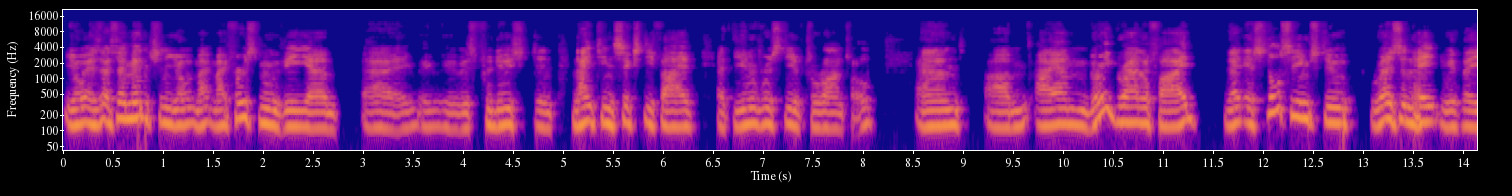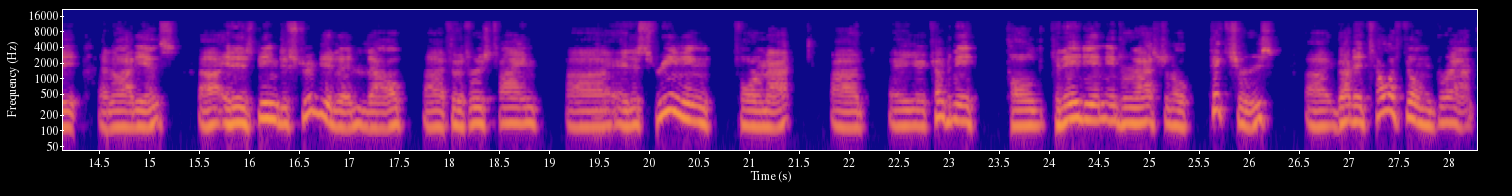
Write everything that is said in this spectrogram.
you know, as, as I mentioned, you know, my, my first movie um, uh, it, it, was produced in 1965 at the University of Toronto, and um, I am very gratified that it still seems to resonate with a an audience. Uh, it is being distributed now uh, for the first time uh, in a streaming format. Uh, a, a, company called Canadian International Pictures uh, got a telefilm grant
